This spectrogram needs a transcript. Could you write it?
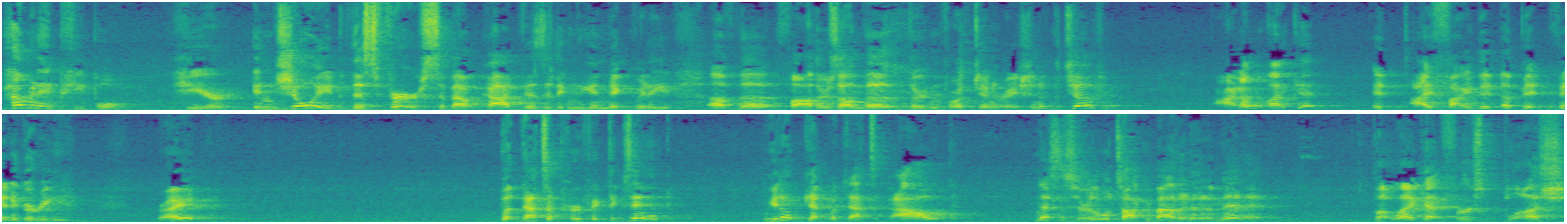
How many people here enjoyed this verse about God visiting the iniquity of the fathers on the third and fourth generation of the children. I don't like it. it I find it a bit vinegary, right? But that's a perfect example. We don't get what that's about necessarily. We'll talk about it in a minute. But, like at first blush,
